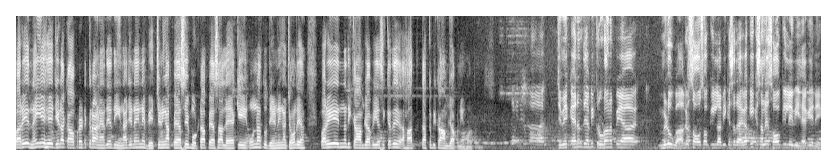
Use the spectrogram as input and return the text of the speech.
ਪਰ ਇਹ ਨਹੀਂ ਇਹ ਜਿਹੜਾ ਕਾਰਪੋਰੇਟ ਘਰਾਣਿਆਂ ਦੇ ਅਧੀਨ ਆ ਜਿਹੜਾ ਇਹਨੇ ਵੇਚਣੀਆਂ ਪੈਸੇ ਮੋਟਾ ਪੈਸਾ ਲੈ ਕੇ ਉਹਨਾਂ ਤੋਂ ਦੇਣੀਆਂ ਚਾਹੁੰਦੇ ਆ ਪਰ ਇਹ ਇਹਨਾਂ ਦੀ ਕਾਮਯਾਬੀ ਅਸੀਂ ਕਦੇ ਹੱਦ ਤੱਕ ਵੀ ਕਾਮਯਾਬ ਨਹੀਂ ਹੋਣ ਦਿੰਦੇ। ਅ, ਜਿਵੇਂ ਕਹਿ ਦਿੰਦੇ ਆ ਵੀ ਕਰੋੜਾਂ ਰੁਪਇਆ ਮਿਲੂਗਾ ਅਗਰ 100 100 ਕਿੱਲਾ ਵੀ ਕਿਸੇ ਦਾ ਹੈਗਾ ਕਿ ਕਿਸਾਨੇ 100 ਕਿੱਲੇ ਵੀ ਹੈਗੇ ਨੇ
